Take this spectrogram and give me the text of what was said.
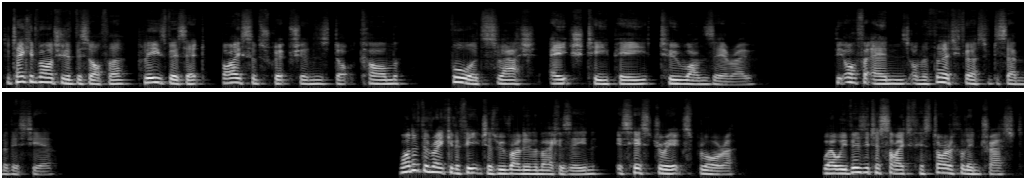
To take advantage of this offer, please visit buysubscriptions.com forward slash HTP210. The offer ends on the 31st of December this year. One of the regular features we run in the magazine is History Explorer, where we visit a site of historical interest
